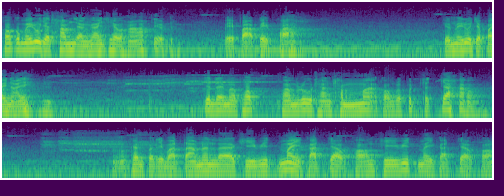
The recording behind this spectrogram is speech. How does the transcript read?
เขาก็ไม่รู้จะทำอย่างไงเที่ยวหาเที่ยวเปป่าเปป่าจนไม่รู้จะไปไหนจนได้มาพบความรู้ทางธรรมะของพระพุทธเจ้าขั้นปฏิบัติตามนั้นแล้ว ชีวิตไม่กัดเจ้าของชีวิตไม่กัดเจ้าของ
